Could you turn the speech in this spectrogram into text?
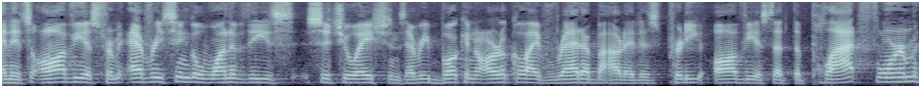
And it's obvious from every single one of these situations, every book and article I've read about it is pretty obvious that the platform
